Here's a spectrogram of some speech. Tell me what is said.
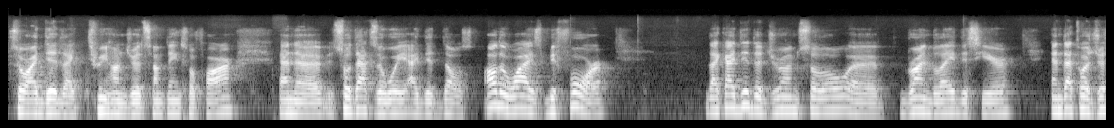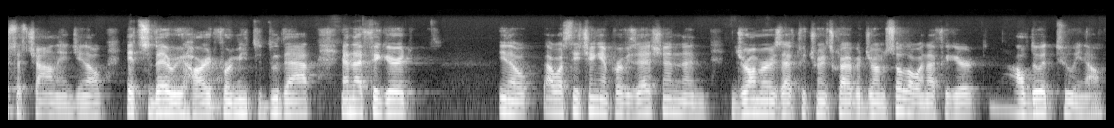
So i did like 300 something so far. And uh, so that's the way i did those. Otherwise before like I did a drum solo, uh, Brian Blade this year, and that was just a challenge. You know, it's very hard for me to do that, and I figured, you know, I was teaching improvisation, and drummers have to transcribe a drum solo, and I figured I'll do it too. You know,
